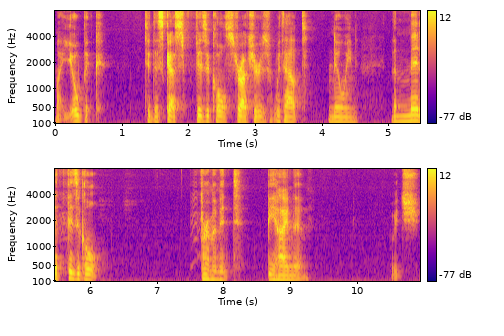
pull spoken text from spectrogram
myopic to discuss physical structures without knowing the metaphysical firmament behind them, which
